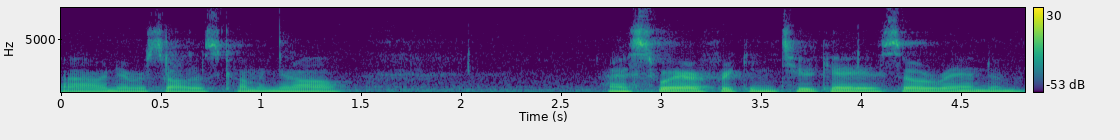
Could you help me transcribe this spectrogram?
Wow, I never saw this coming at all. I swear freaking 2K is so random.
